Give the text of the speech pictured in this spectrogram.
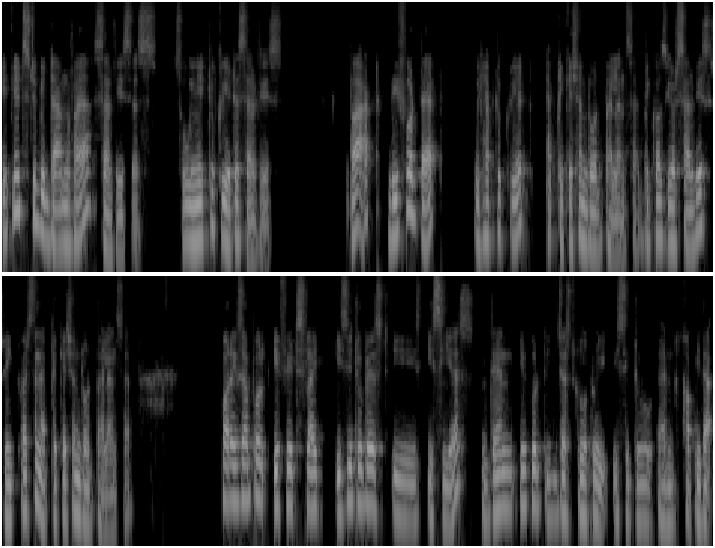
It needs to be done via services. So we need to create a service. But before that, we have to create application load balancer because your service requires an application load balancer. For example, if it's like EC2 based ECS, then you could just go to EC2 and copy the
